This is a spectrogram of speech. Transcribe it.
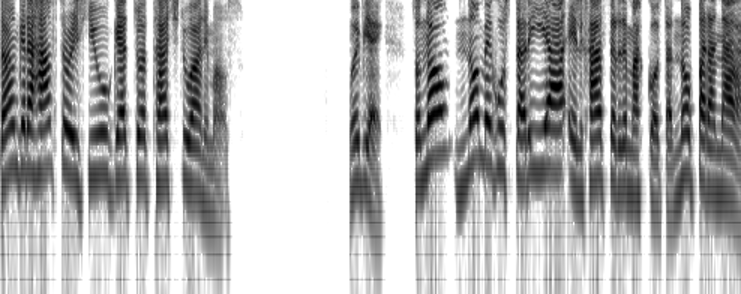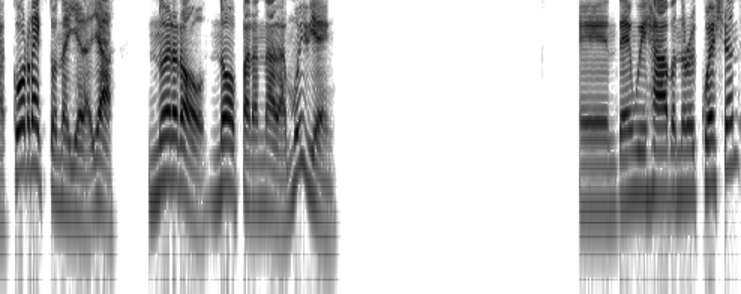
don't get a hamster if you get too attached to animals. Muy bien. So no, no me gustaría el hámster de mascota. No para nada. Correcto, Nayera. Ya. Not at all. No para nada. Muy bien. And then we have another question.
